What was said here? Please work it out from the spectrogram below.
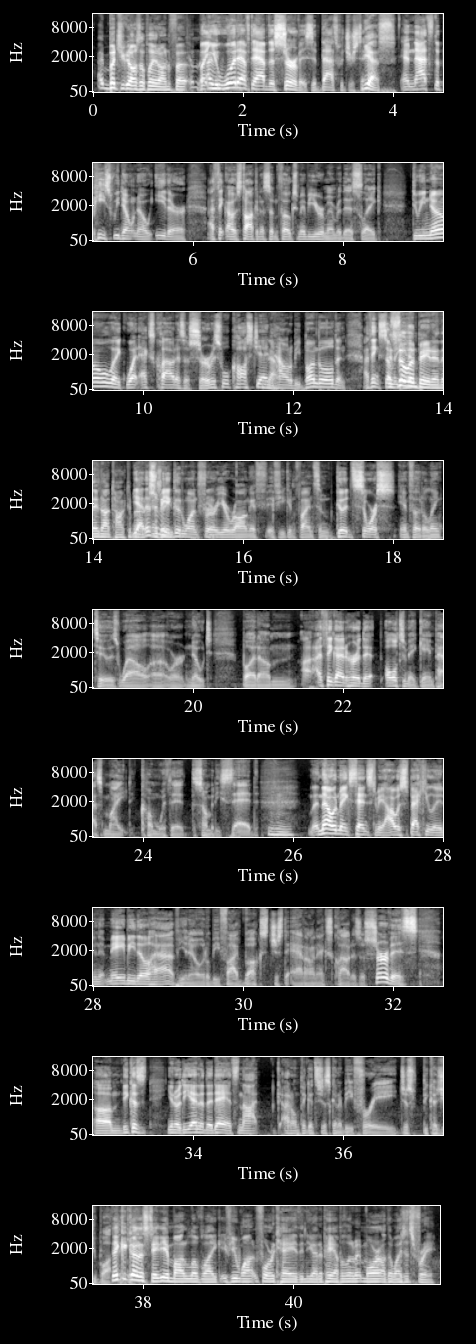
But you could also play it on phone. But I you mean, would have to have the service if that's what you're saying. Yes. And that's the piece we don't know either. I think I was talking to some folks, maybe you remember this. Like, do we know like what xCloud as a service will cost yet No. and how it'll be bundled? And I think It's somebody still had- in beta, and they've not talked about. yeah, this would be a good one for you're wrong if if you can find some good source info to link to as well uh, or note. But um, I I think I'd heard that Ultimate Game Pass might come with it. Somebody said, Mm-hmm. and that would make sense to me. I was speculating that maybe they'll have you know it'll be five bucks just to add on XCloud as a service um, because you know at the end of the day it's not. I don't think it's just going to be free just because you bought. They the could game. go the stadium model of like if you want 4K, then you got to pay up a little bit more. Otherwise, it's free.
